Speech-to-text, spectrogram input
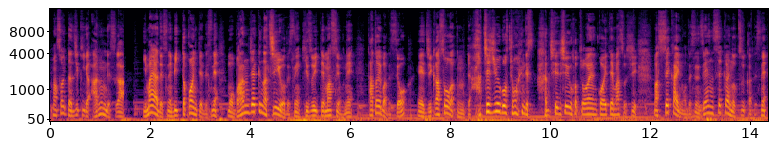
まあそういった時期があるんですが、今やですね、ビットコインってですね、もう盤石な地位をですね、築いてますよね。例えばですよ、えー、時価総額なんて85兆円です。85兆円超えてますし、まあ世界のですね、全世界の通貨ですね、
